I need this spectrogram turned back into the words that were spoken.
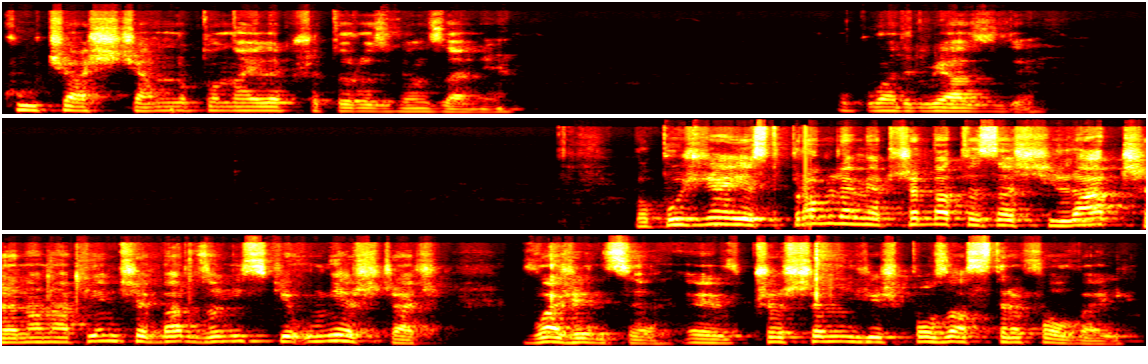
kłucia ścian, no to najlepsze to rozwiązanie. Układ gwiazdy. Bo później jest problem, jak trzeba te zasilacze na napięcie bardzo niskie umieszczać w łazience, e, w przestrzeni gdzieś pozastrefowej.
